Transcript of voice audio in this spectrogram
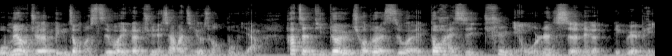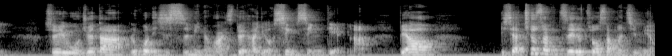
我没有觉得丙总的思维跟去年下半季有什么不一样，他整体对于球队的思维都还是去年我认识的那个林月平。所以我觉得大家，如果你是失明的话，还是对他有信心点啊！不要一下，就算这个做上半季没有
